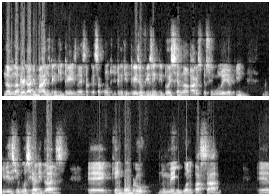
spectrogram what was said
Na, na verdade, mais de 33, né? Essa, essa conta de 33 eu fiz entre dois cenários que eu simulei aqui, porque existem duas realidades. É, quem comprou no meio do ano passado, é,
